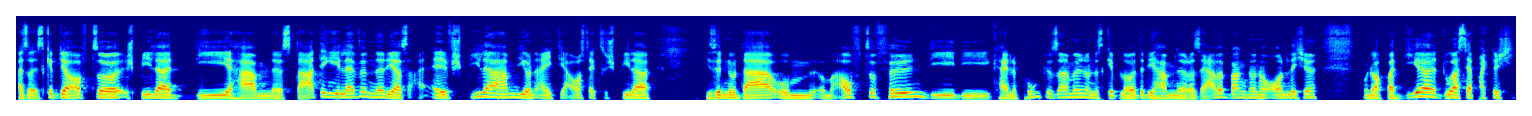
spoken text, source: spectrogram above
also es gibt ja oft so Spieler, die haben eine Starting Eleven, ne, die hast elf Spieler haben die und eigentlich die Auswechselspieler, die sind nur da, um, um aufzufüllen, die, die keine Punkte sammeln. Und es gibt Leute, die haben eine Reservebank, noch eine ordentliche. Und auch bei dir, du hast ja praktisch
